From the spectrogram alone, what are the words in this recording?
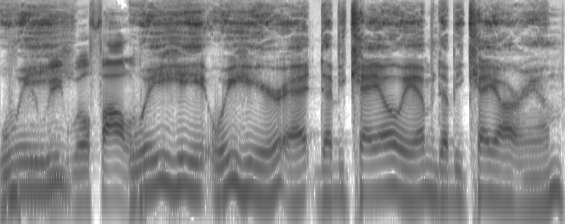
we, We will follow. We he, we here at WKOM WKRM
